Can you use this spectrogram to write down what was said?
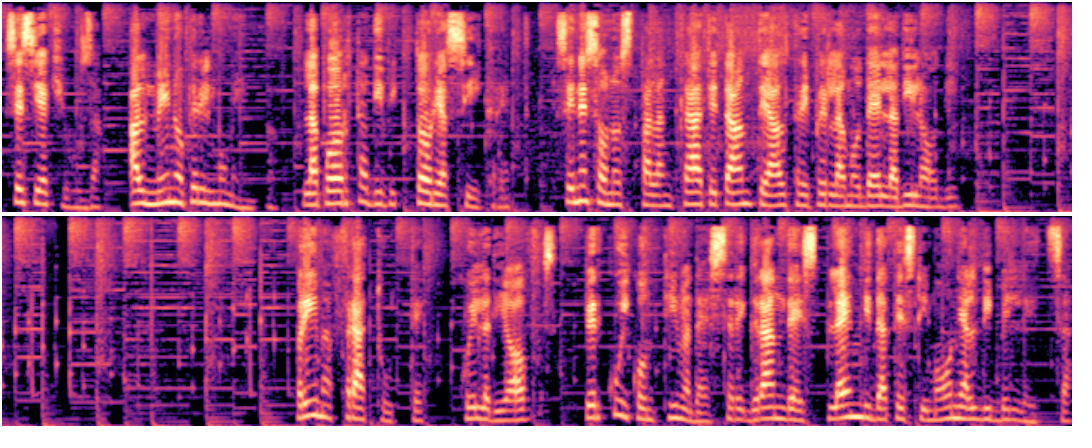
se si è chiusa, almeno per il momento, la porta di Victoria's Secret se ne sono spalancate tante altre per la modella di Lodi. Prima fra tutte, quella di Ovs, per cui continua ad essere grande e splendida testimonial di bellezza,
